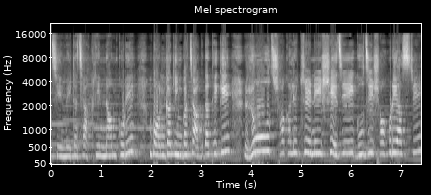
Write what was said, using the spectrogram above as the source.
যে মেয়েটা চাকরির নাম করে বনগা কিংবা চাকদা থেকে রোজ সকালে ট্রেনে সেজে গুজে শহরে আসছে,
